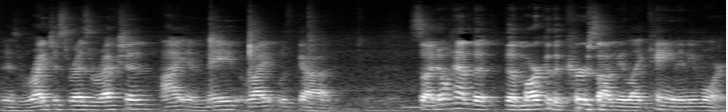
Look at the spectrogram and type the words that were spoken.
in his righteous resurrection, I am made right with God. So I don't have the, the mark of the curse on me like Cain anymore.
